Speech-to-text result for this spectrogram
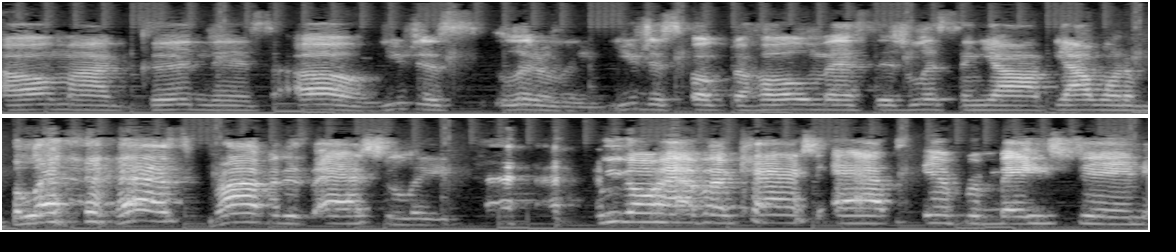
Oh my goodness. Oh, you just literally, you just spoke the whole message. Listen, y'all, y'all want to bless Prophetess Ashley. we gonna have our cash apps information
